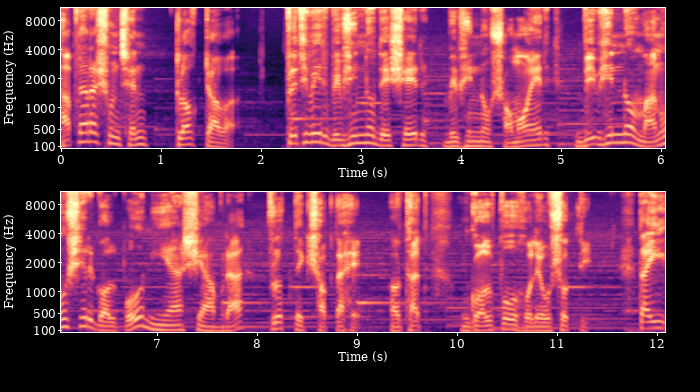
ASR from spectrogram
আপনারা শুনছেন ক্লক টাওয়ার, পৃথিবীর বিভিন্ন দেশের, বিভিন্ন সময়ের, বিভিন্ন মানুষের গল্প নিয়ে আসি আমরা প্রত্যেক সপ্তাহে। অর্থাৎ গল্প হলেও সত্যি। তাই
